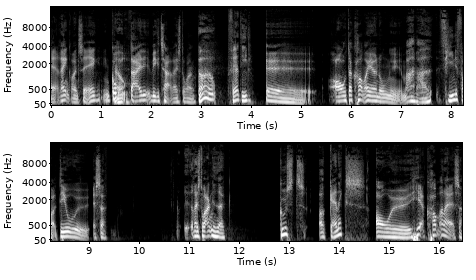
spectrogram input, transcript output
ja, ren grøntsag, ikke? En god, Jo. dejlig vegetarrestaurant. Jo, jo. Fair deal. Øh, og der kommer jo nogle øh, meget, meget fine folk. Det er jo, øh, altså... Restauranten hedder Gust Organics, og øh, her kommer der altså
